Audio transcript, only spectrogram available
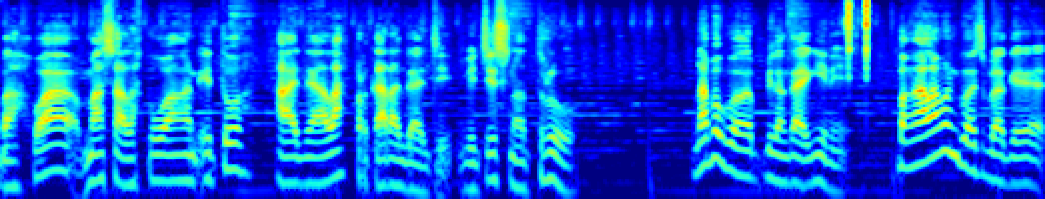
bahwa masalah keuangan itu hanyalah perkara gaji, which is not true. Kenapa gue bilang kayak gini? Pengalaman gue sebagai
